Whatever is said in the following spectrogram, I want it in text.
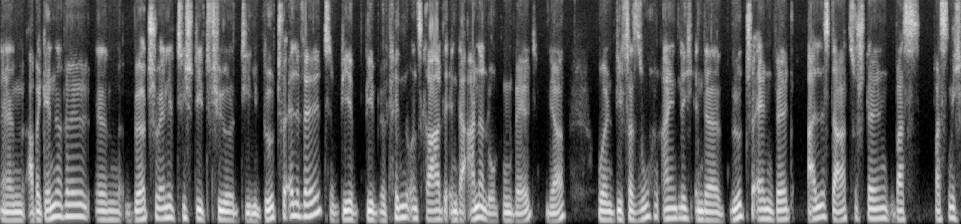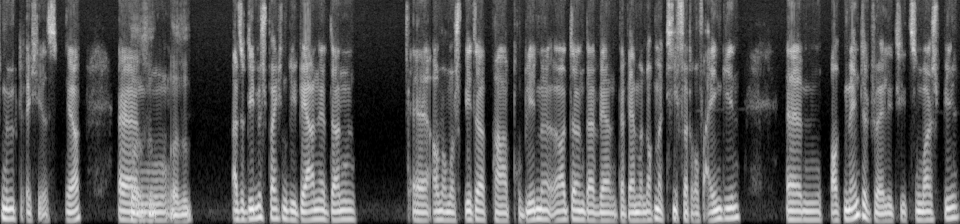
ähm, aber generell, ähm, Virtuality steht für die virtuelle Welt. Wir, wir befinden uns gerade in der analogen Welt, ja. Und wir versuchen eigentlich in der virtuellen Welt alles darzustellen, was, was nicht möglich ist, ja. Ähm, also, also. also dementsprechend, wir werden dann äh, auch nochmal später ein paar Probleme erörtern. Da werden, da werden wir nochmal tiefer drauf eingehen. Ähm, Augmented Reality zum Beispiel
